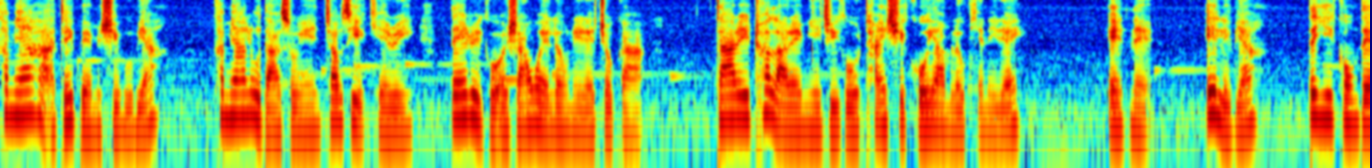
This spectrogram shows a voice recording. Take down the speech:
ခမည်းဟာအတိတ်ပဲမရှိဘူးဗျာခမည်းလို့သာဆိုရင်ကြောက်စီခဲရီတဲတွေကိုအယောင်းဝယ်လုပ်နေတဲ့ကျုပ်ကဒါတွေထွက်လာတဲ့မြေကြီးကိုထိုင်ရှိခိုးရမလို့ဖြစ်နေတယ်အဲနဲ့အေးလေဗျာတရီကုံတဲ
